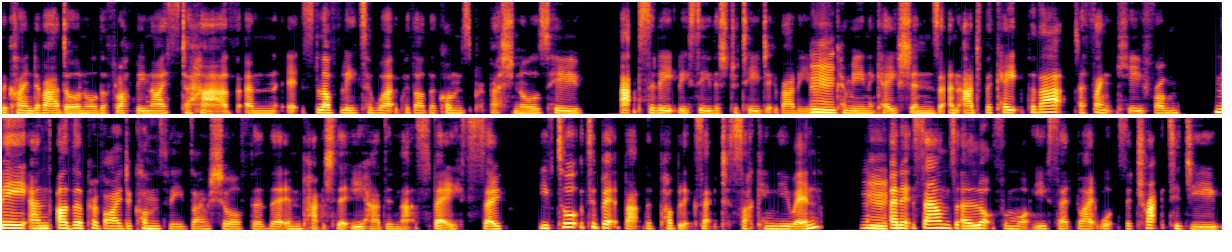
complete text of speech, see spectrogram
the kind of add on or the fluffy nice to have. And it's lovely to work with other comms professionals who absolutely see the strategic value Mm. of communications and advocate for that. A thank you from me and other provider comms leads, I'm sure, for the impact that you had in that space. So you've talked a bit about the public sector sucking you in. Mm. And it sounds a lot from what you said, like what's attracted you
